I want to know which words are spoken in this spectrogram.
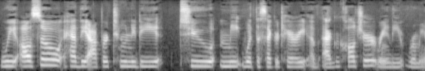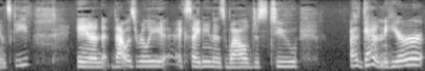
We also had the opportunity to meet with the Secretary of Agriculture, Randy Romanski, And that was really exciting as well, just to again hear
